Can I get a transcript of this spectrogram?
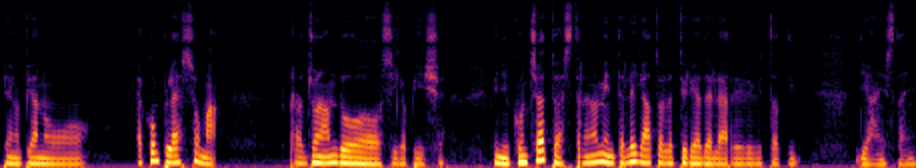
piano piano è complesso, ma ragionando si capisce. Quindi il concetto è estremamente legato alla teoria della relatività di, di Einstein.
